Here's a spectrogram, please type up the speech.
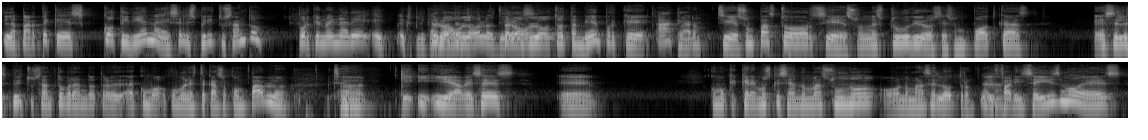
la parte que es cotidiana es el Espíritu Santo. Porque no hay nadie eh, explicando todos los días. Pero aún lo otro también, porque. Ah, claro. Si es un pastor, si es un estudio, si es un podcast, es el Espíritu Santo obrando a través, ah, como, como en este caso con Pablo. Ah, y, a veces, eh, como que queremos que sea nomás uno o nomás el otro. El fariseísmo es,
